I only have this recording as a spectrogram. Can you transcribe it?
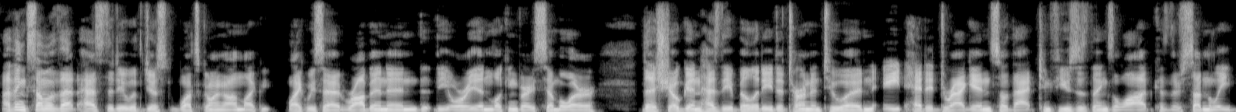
I think some of that has to do with just what's going on. Like like we said, Robin and the Oiran looking very similar. The Shogun has the ability to turn into an eight-headed dragon, so that confuses things a lot because there's suddenly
